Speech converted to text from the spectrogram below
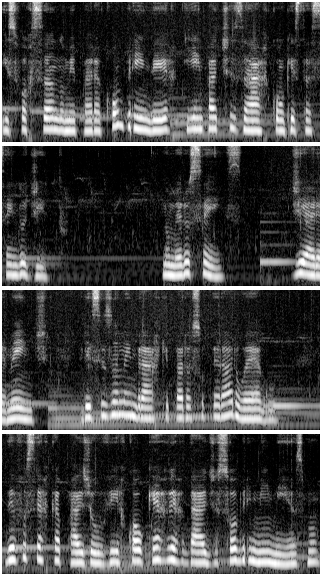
esforçando-me para compreender e empatizar com o que está sendo dito. Número 6. Diariamente, preciso lembrar que para superar o ego, devo ser capaz de ouvir qualquer verdade sobre mim mesmo,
